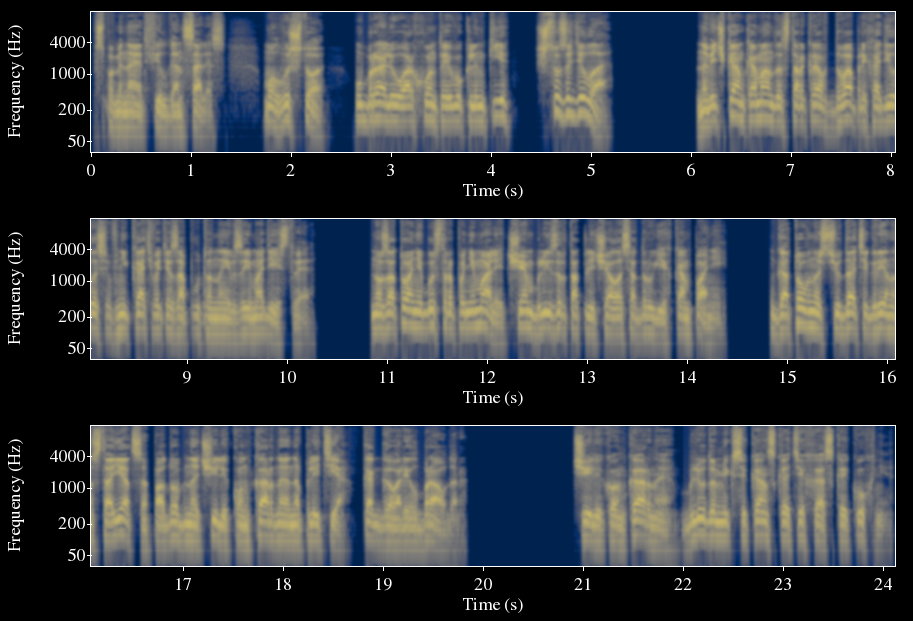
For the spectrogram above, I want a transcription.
вспоминает Фил Гонсалес. Мол, вы что, убрали у Архонта его клинки? Что за дела? Новичкам команды StarCraft 2 приходилось вникать в эти запутанные взаимодействия. Но зато они быстро понимали, чем Blizzard отличалась от других компаний готовностью дать игре настояться, подобно чили конкарне на плите, как говорил Браудер. Чили конкарне — блюдо мексиканско-техасской кухни.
